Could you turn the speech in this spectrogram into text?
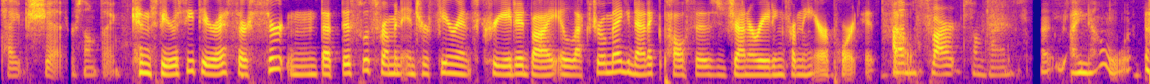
type shit or something. Conspiracy theorists are certain that this was from an interference created by electromagnetic pulses generating from the airport I'm itself. smart sometimes. I, I know.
